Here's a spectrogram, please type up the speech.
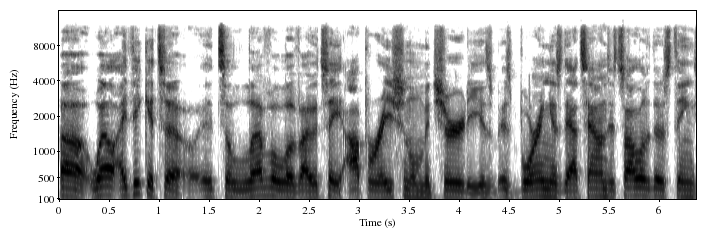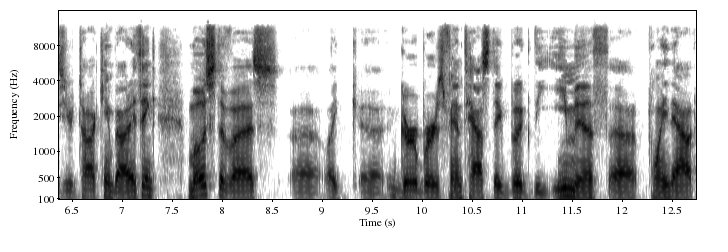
Uh, well, I think it's a it's a level of I would say operational maturity. As, as boring as that sounds, it's all of those things you're talking about. I think most of us, uh, like uh, Gerber's fantastic book, The E Myth, uh, point out,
